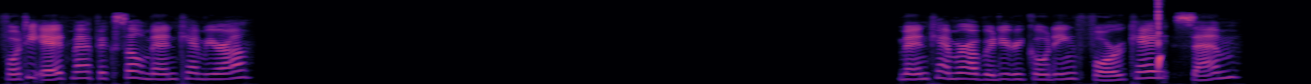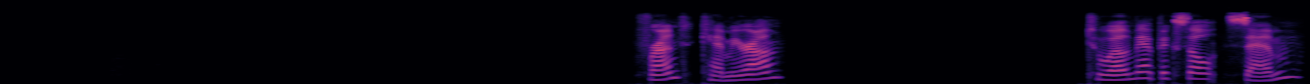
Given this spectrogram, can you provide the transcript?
Forty-eight megapixel men camera. Men camera video recording 4K SAM. Front camera. 12 megapixel SAM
